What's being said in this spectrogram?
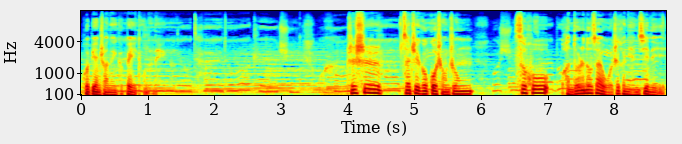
会变成那个被动的那个。只是在这个过程中，似乎很多人都在我这个年纪里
